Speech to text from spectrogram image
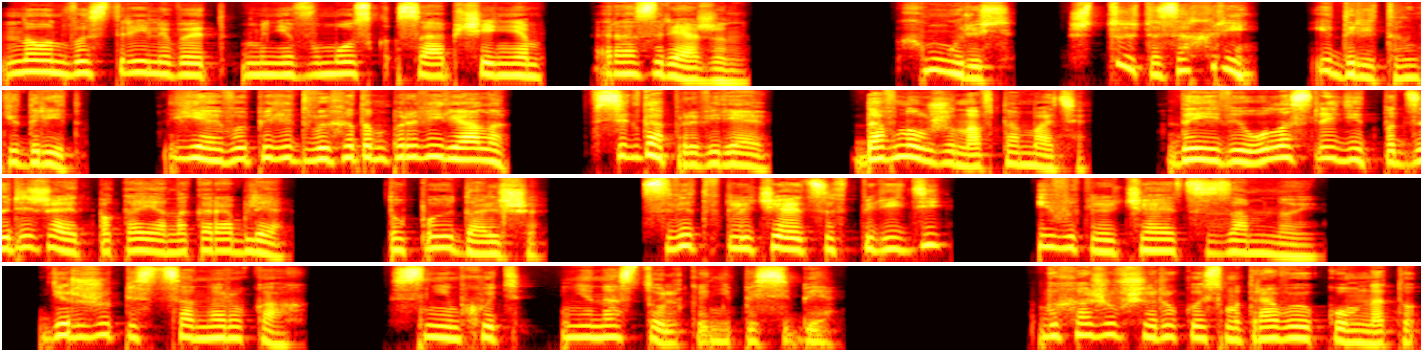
но он выстреливает мне в мозг сообщением «разряжен». Хмурюсь. Что это за хрень? Идрит, ангидрит. Я его перед выходом проверяла. Всегда проверяю. Давно уже на автомате. Да и Виола следит, подзаряжает, пока я на корабле. Топаю дальше. Свет включается впереди и выключается за мной. Держу песца на руках. С ним хоть не настолько не по себе. Выхожу в широкую смотровую комнату.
